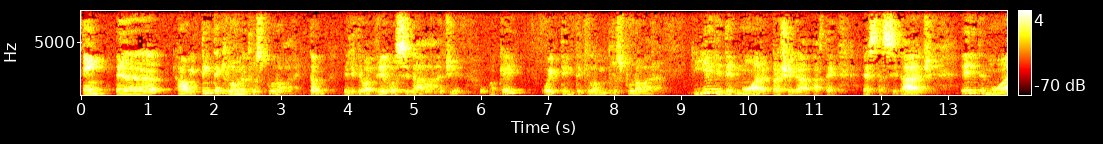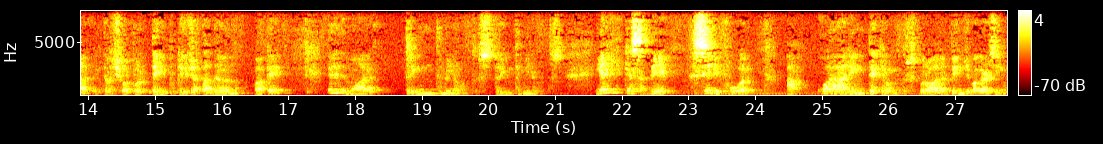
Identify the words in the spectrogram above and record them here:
em é, a 80 km por hora. Então, ele deu a velocidade, ok? 80 km por hora. E ele demora para chegar até esta cidade, ele demora, então a gente vai por tempo que ele já está dando, ok? Ele demora 30 minutos, 30 minutos. E aí ele quer saber se ele for a 40 km por hora, bem devagarzinho,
